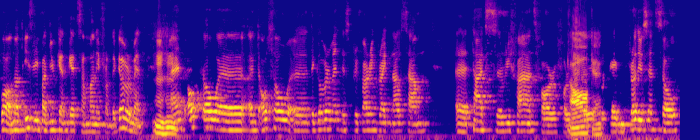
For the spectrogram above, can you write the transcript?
well, not easily, but you can get some money from the government. Mm-hmm. And also, uh, and also, uh, the government is preparing right now some uh, tax refunds for for, Oh, okay. for game producers. So,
